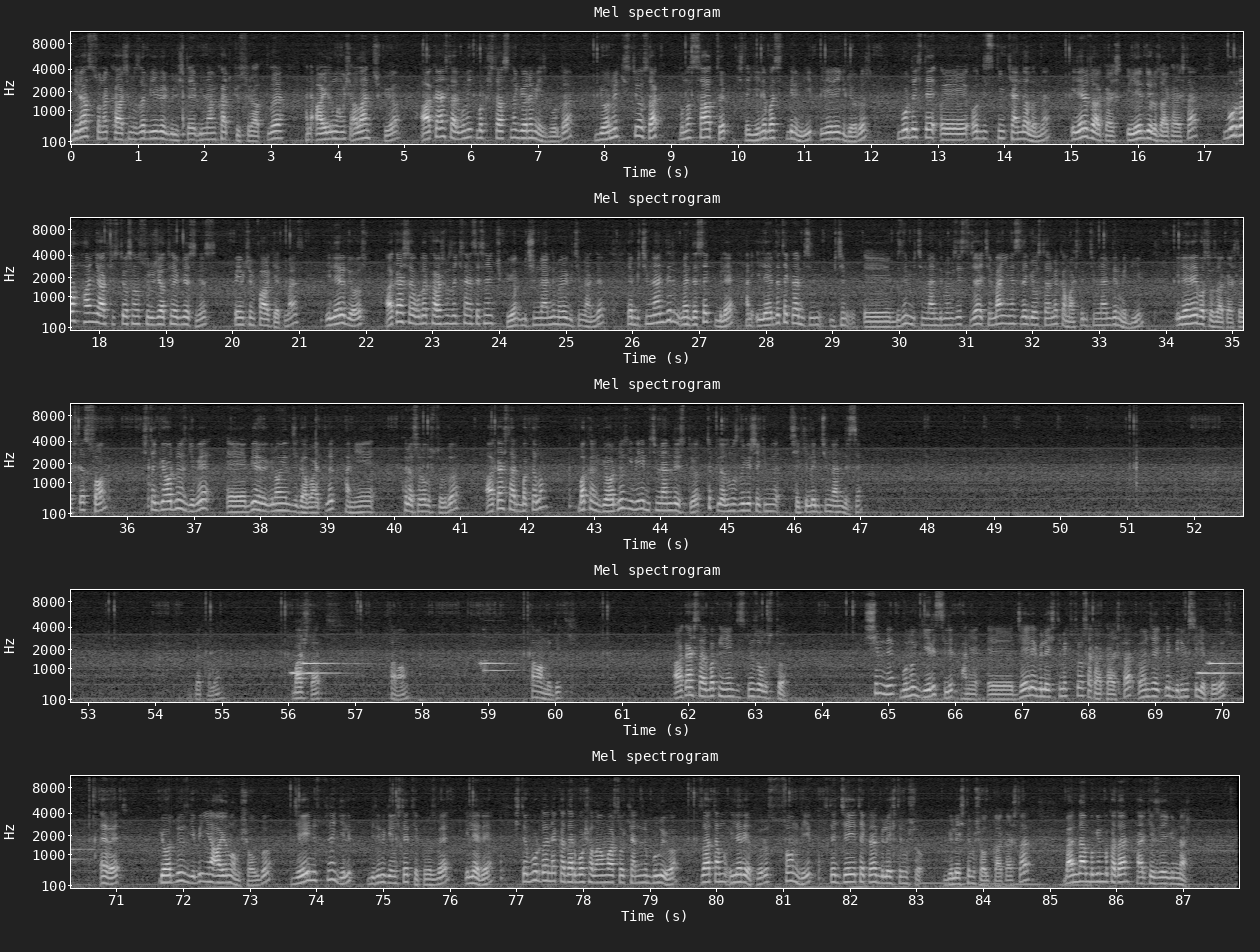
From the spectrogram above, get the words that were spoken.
Biraz sonra karşımıza bir virgül işte bilmem kaç küsuratlı hani ayrılmamış alan çıkıyor. Arkadaşlar bunu ilk bakışta aslında göremeyiz burada. Görmek istiyorsak buna sağ tık işte yeni basit birim deyip ileriye gidiyoruz. Burada işte e, o diskin kendi alanı ileri arkadaş ileri diyoruz arkadaşlar. Burada hangi harf istiyorsanız sürücüye atayabilirsiniz. Benim için fark etmez. İleri diyoruz. Arkadaşlar burada karşımıza iki tane seçenek çıkıyor. Biçimlendirme ve biçimlendir. Ya biçimlendirme desek bile hani ileride tekrar biçim, biçim e, bizim biçimlendirmemizi isteyeceği için ben yine size göstermek amaçlı biçimlendirme diyeyim. İleriye basıyoruz arkadaşlar. İşte son. İşte gördüğünüz gibi e, 1,17 GB'lık hani klasör oluşturdu. Arkadaşlar bakalım. Bakın gördüğünüz gibi yine biçimlendir istiyor. Tıklayalım hızlı bir şekilde şekilde biçimlendirsin. Bakalım. Başlat. Tamam. Tamam dedik. Arkadaşlar bakın yeni diskimiz oluştu. Şimdi bunu geri silip hani e, C ile birleştirmek istiyorsak arkadaşlar öncelikle birimi sil yapıyoruz. Evet. Gördüğünüz gibi yine ayrılmamış oldu. C'nin üstüne gelip birimi genişlet yapıyoruz ve ileri. İşte burada ne kadar boş alan varsa o kendini buluyor. Zaten bu ileri yapıyoruz. Son deyip işte C'yi tekrar birleştirmiş birleştirmiş olduk arkadaşlar. Benden bugün bu kadar. Herkese iyi günler.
